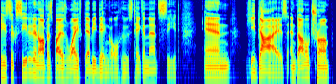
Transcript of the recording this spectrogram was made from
He's succeeded in office by his wife Debbie Dingell, who's taken that seat. And he dies, and Donald Trump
